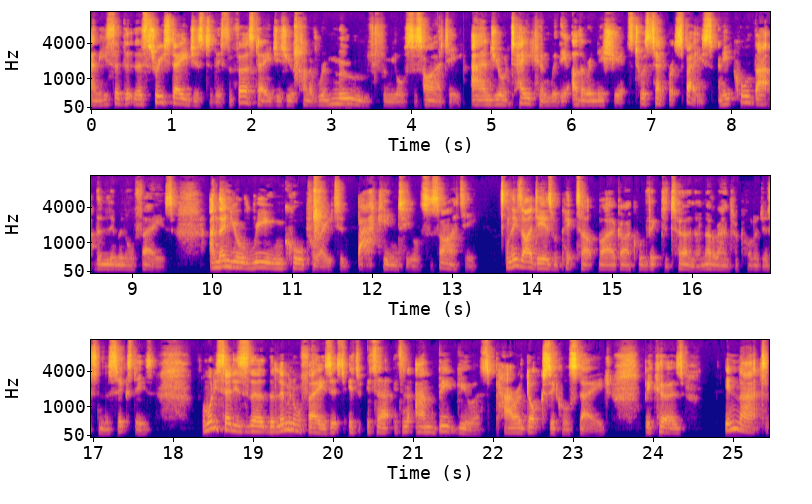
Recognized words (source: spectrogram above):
and he said that there's three stages to this. The first stage is you're kind of removed from your society, and you're taken with the other initiates to a separate space, and he called that the liminal phase, and then you're reincorporated back into your society. And these ideas were picked up by a guy called Victor Turner, another anthropologist in the 60s. And what he said is the, the liminal phase, it's, it's, it's, a, it's an ambiguous, paradoxical stage because in that,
